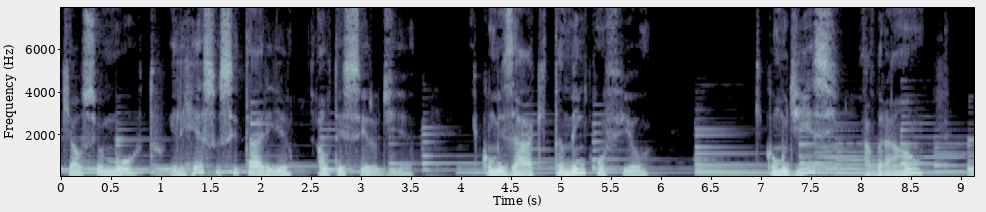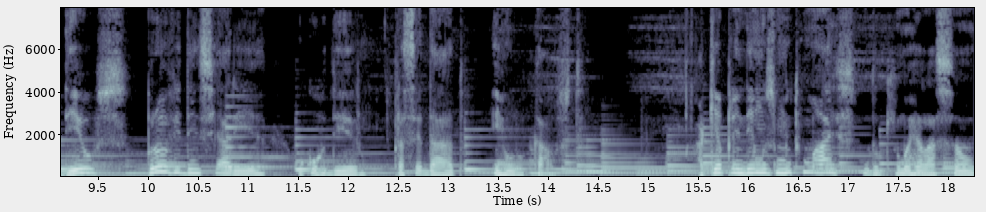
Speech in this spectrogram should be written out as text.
que ao ser morto ele ressuscitaria ao terceiro dia. E como Isaac também confiou que, como disse Abraão, Deus providenciaria o cordeiro para ser dado em holocausto. Aqui aprendemos muito mais do que uma relação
